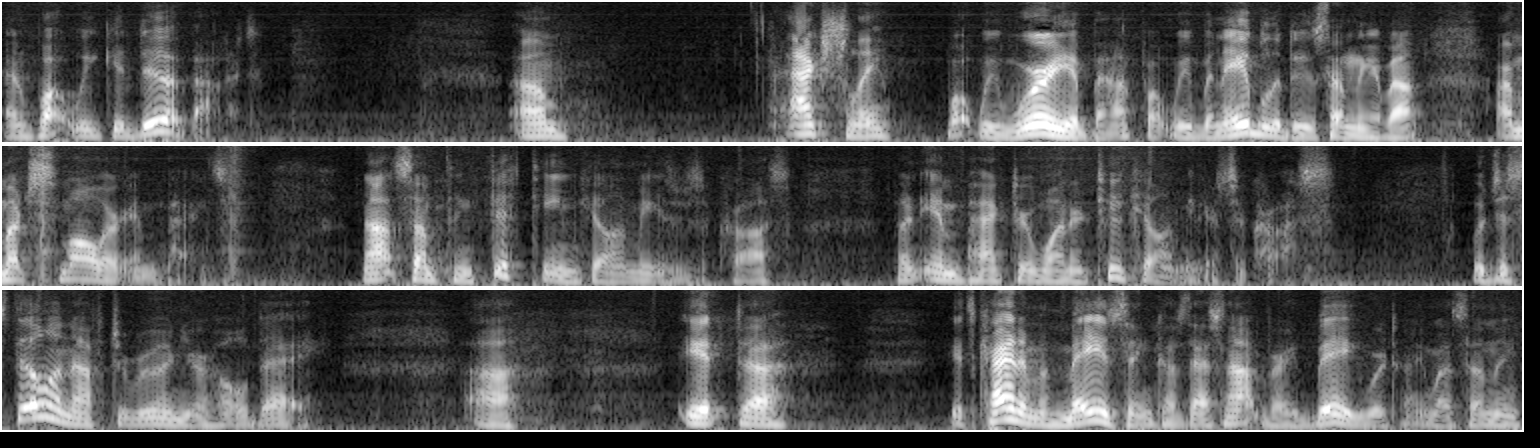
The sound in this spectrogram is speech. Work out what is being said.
and what we could do about it. Um, actually, what we worry about, what we've been able to do something about, are much smaller impacts. Not something 15 kilometers across, but an impactor one or two kilometers across, which is still enough to ruin your whole day. Uh, it, uh, it's kind of amazing because that's not very big. We're talking about something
